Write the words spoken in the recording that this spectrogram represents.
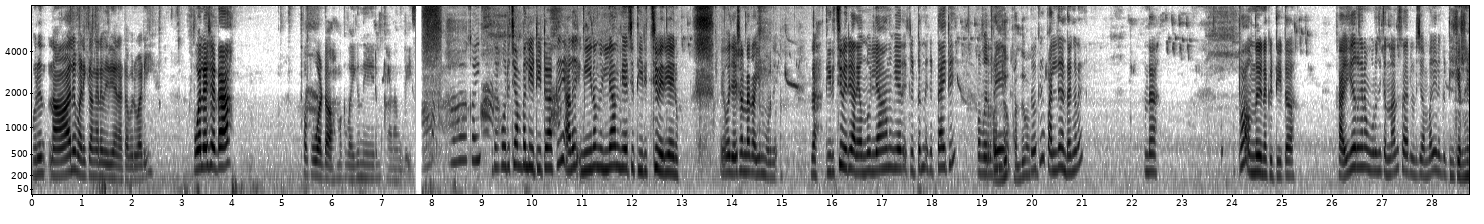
ഒരു നാല് മണിക്ക് അങ്ങനെ വരികയാണ് കേട്ടോ പരിപാടി. പോവല്ലേ ചേട്ടാ? അപ്പോൾ പോവാട്ടോ. നമുക്ക് വൈകുന്നേരം കാണാം ഗൈസ് ആ കൈ ഇതാ ഒരു ചമ്പല്ലി ഇട്ടിട്ട് ആക്ക് ആൾ മീനൊന്നും ഇല്ലാന്ന് വിചാരിച്ച് തിരിച്ച് വരികയായിരുന്നു. അയ്യോ ജേഷണ്ട കൈ മുറിഞ്ഞ്. ഇതാ തിരിച്ച് വരികയാണെ. ഒന്നും ഇല്ലാന്ന് വിചാരി കിട്ടുന്ന കിട്ടായിട്ട് അപ്പോൾ വെറുതെ ഇതൊക്കെ പല്ല് കണ്ട നിങ്ങൾ എന്താ ഇപ്പോൾ ഒന്ന് പിന്നെ കിട്ടിയിട്ടോ? കൈ ഇങ്ങനെ മുറിഞ്ഞിട്ട് എന്നാലും സാരമില്ല. എന്നെ കിട്ടിയിക്കല്ലേ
